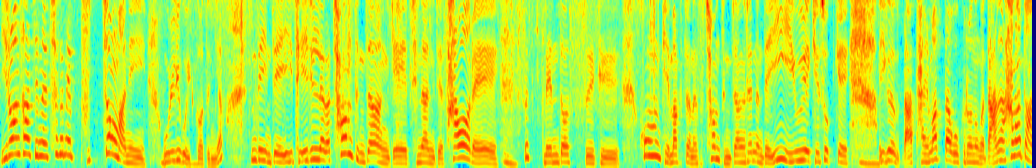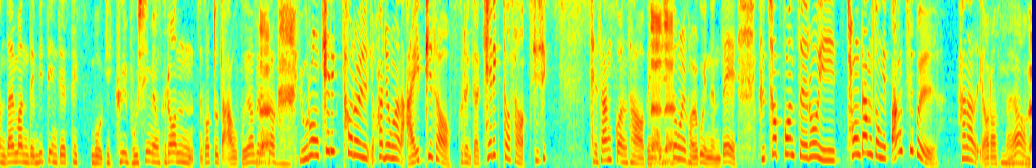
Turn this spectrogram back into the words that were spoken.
이런 사진을 최근에 부쩍 많이 올리고 있거든요. 근데 이제 이 제이릴라가 처음 등장한 게 지난 이제 4월에 음. 쓱 랜더스 그 홈 개막전에서 처음 등장을 했는데 이 이후에 계속 게 음. 이거 나 닮았다고 그러는 거 나는 하나도 안 닮았는데 밑에 이제 뭐 이렇게 글 보시면 그런 것도 나오고요. 그래서 이런 네. 캐릭터를 활용한 아이 IP 사업 그러니까 캐릭터 사업 지식 재산권 사업에 이제 네, 네. 시동을 걸고 있는데 그 첫 번째로 이 청담동에 빵집을 하나 열었어요. 음, 네.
